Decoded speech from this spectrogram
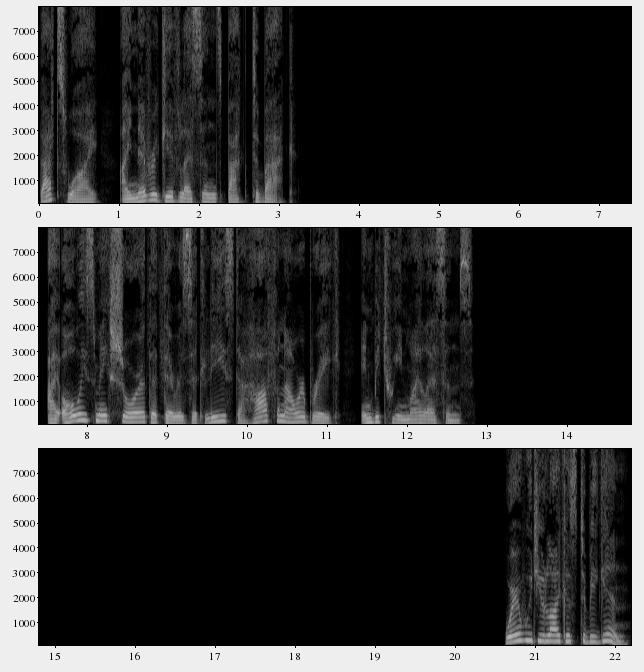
That's why I never give lessons back to back. I always make sure that there is at least a half an hour break in between my lessons. Where would you like us to begin?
